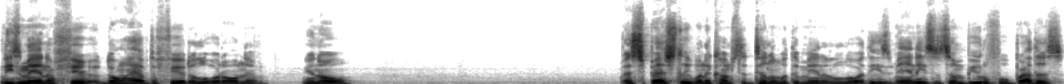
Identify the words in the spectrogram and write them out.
these men are fear don't have the fear of the Lord on them. You know, especially when it comes to dealing with the men of the Lord. These man, these are some beautiful brothers.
